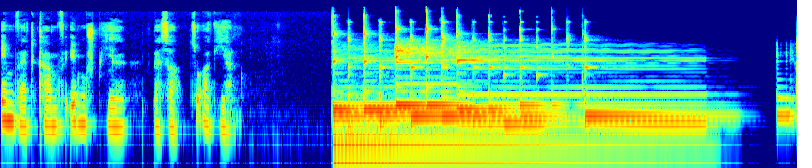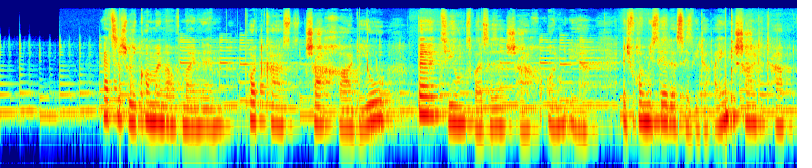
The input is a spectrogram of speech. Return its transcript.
im Wettkampf, im Spiel besser zu agieren. Herzlich willkommen auf meinem Podcast Schachradio bzw. Schach on Air. Ich freue mich sehr, dass ihr wieder eingeschaltet habt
